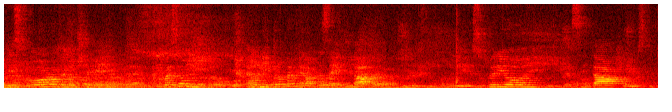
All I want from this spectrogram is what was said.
vi scorro velocemente. Questo è un libro, è un libro perché rappresenta le superiori, l'università, poi ho scritto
